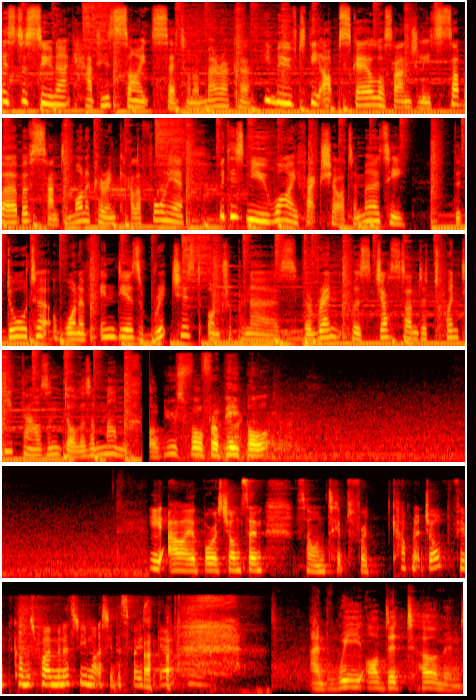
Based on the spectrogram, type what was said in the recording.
Mr. Sunak had his sights set on America. He moved to the upscale Los Angeles suburb of Santa Monica in California with his new wife, Akshata Murthy, the daughter of one of India's richest entrepreneurs. The rent was just under $20,000 a month. Useful for people ally of Boris Johnson, someone tipped for a cabinet job. If he becomes Prime Minister, you might see this face again and we are determined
